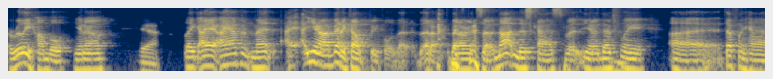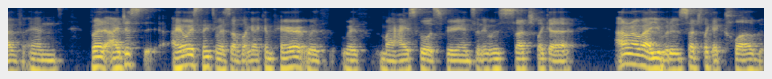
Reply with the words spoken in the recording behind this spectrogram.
are really humble. You know, Yeah. Like I I haven't met I you know I've met a couple people that that are, that aren't so not in this cast, but you know definitely uh definitely have and but I just I always think to myself like I compare it with with my high school experience and it was such like a I don't know about you, but it was such like a club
